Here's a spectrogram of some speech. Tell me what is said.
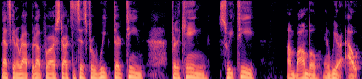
That's going to wrap it up for our starts and sits for week 13. For the King, Sweet Tea, I'm Bombo, and we are out.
